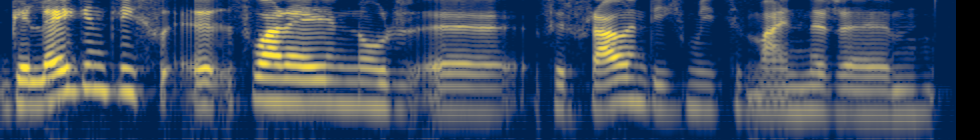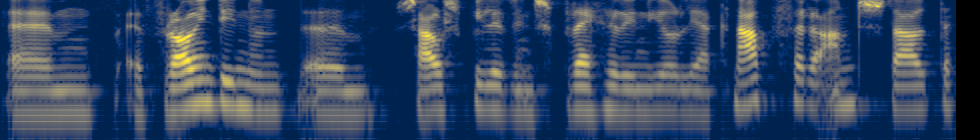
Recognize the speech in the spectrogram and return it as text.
gelegentlich äh, Soiree nur äh, für Frauen, die ich mit meiner ähm, ähm, Freundin und ähm, Schauspielerin, Sprecherin Julia Knapp veranstalte.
